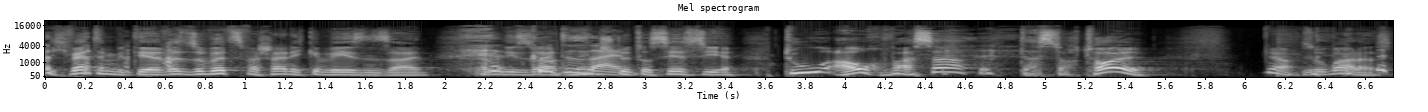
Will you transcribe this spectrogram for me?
Ich wette mit dir, so wird es wahrscheinlich gewesen sein. Haben die so, Mensch, du interessierst dich, du auch Wasser? Das ist doch toll. Ja, so war das.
